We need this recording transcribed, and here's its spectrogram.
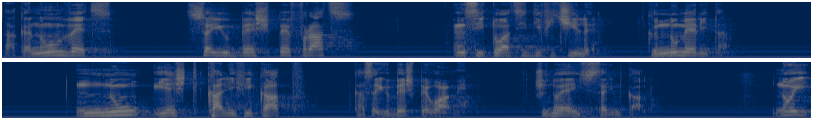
dacă nu înveți să iubești pe frați în situații dificile, când nu merită, nu ești calificat ca să iubești pe oameni. Și noi aici sărim calul. Noi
